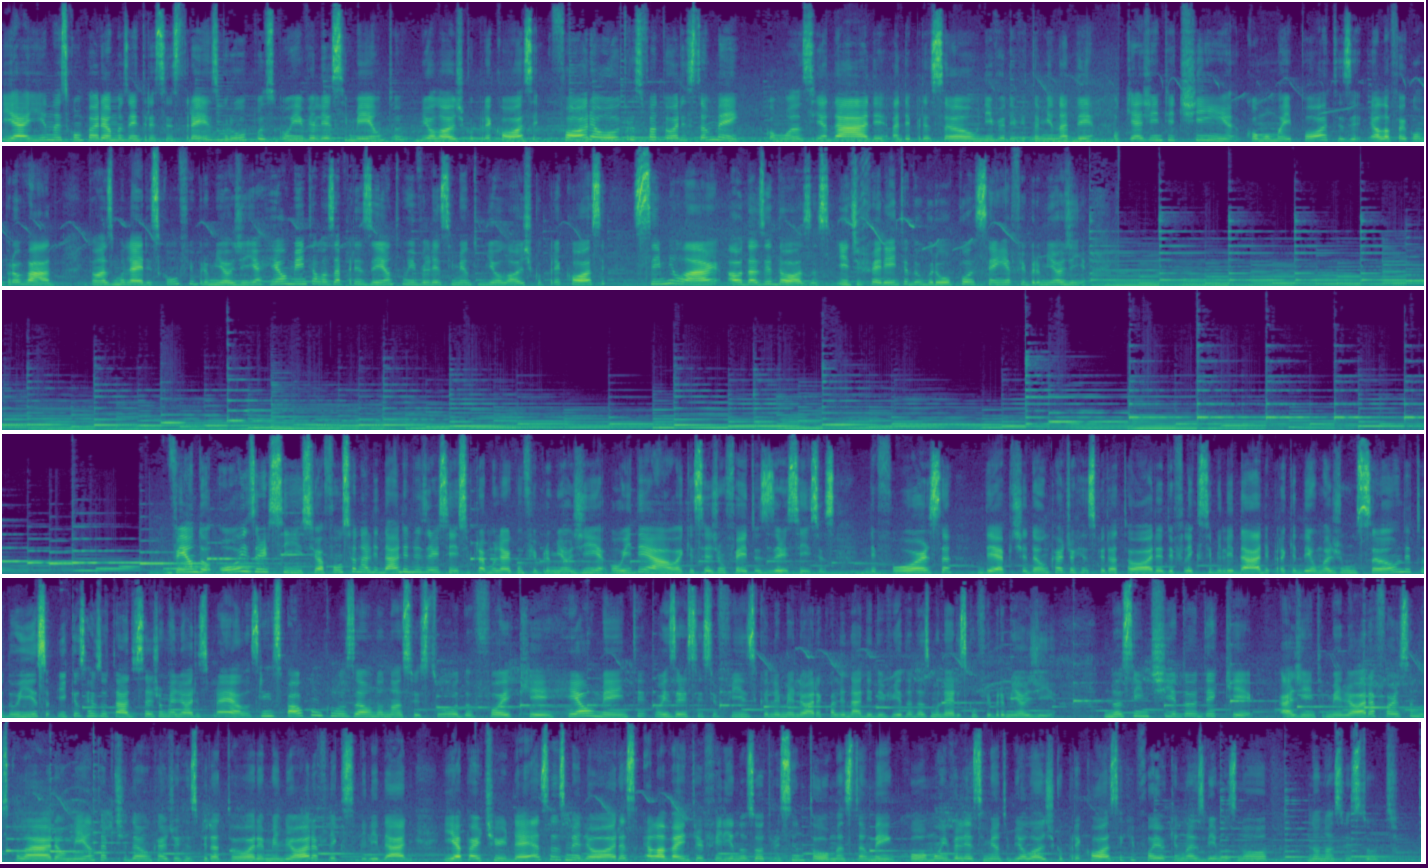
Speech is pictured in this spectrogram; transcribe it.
E aí nós comparamos entre esses três grupos o envelhecimento biológico precoce, fora outros fatores também, como a ansiedade, a depressão, nível de vitamina D. O que a gente tinha como uma hipótese, ela foi comprovada. Então as mulheres com fibromialgia realmente elas apresentam um envelhecimento biológico precoce similar ao das idosas e diferente do grupo sem a fibromialgia. Vendo o exercício, a funcionalidade do exercício para a mulher com fibromialgia, o ideal é que sejam feitos exercícios de força, de aptidão cardiorrespiratória, de flexibilidade, para que dê uma junção de tudo isso e que os resultados sejam melhores para elas. A principal conclusão do nosso estudo foi que realmente o exercício físico ele melhora a qualidade de vida das mulheres com fibromialgia no sentido de que a gente melhora a força muscular, aumenta a aptidão cardiorrespiratória, melhora a flexibilidade e a partir dessas melhoras ela vai interferir nos outros sintomas também, como o envelhecimento biológico precoce, que foi o que nós vimos no, no nosso estudo.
